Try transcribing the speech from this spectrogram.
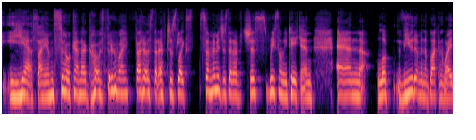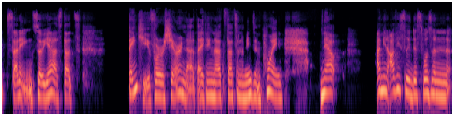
yes, I am so gonna go through my photos that I've just like some images that I've just recently taken and look, view them in a black and white setting. So yes, that's, thank you for sharing that. I think that's, that's an amazing point. Now, I mean, obviously this wasn't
